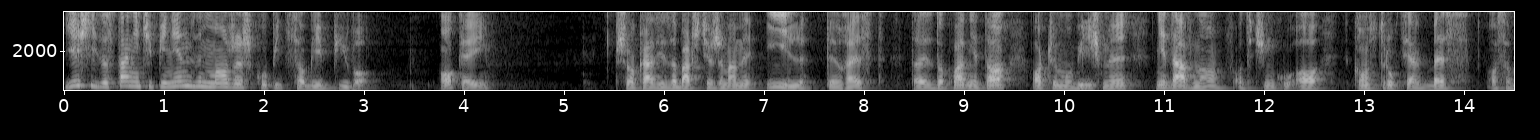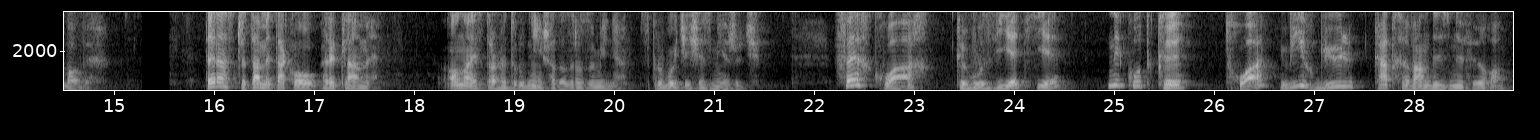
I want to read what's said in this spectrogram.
Jeśli zostanie ci pieniędzy, możesz kupić sobie piwo. Okej. Przy okazji zobaczcie, że mamy il de rest. To jest dokładnie to, o czym mówiliśmy niedawno w odcinku o konstrukcjach bezosobowych. Teraz czytamy taką reklamę. Ona jest trochę trudniejsza do zrozumienia. Spróbujcie się zmierzyć. Faire croire que vous y étiez ne coûte que 3,99 euro.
